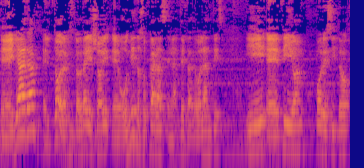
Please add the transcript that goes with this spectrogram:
eh, Yara, el todo el ejército Greyjoy, eh, hundiendo sus caras en las tetas de Volantis. Y eh, Tion, pobrecito,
